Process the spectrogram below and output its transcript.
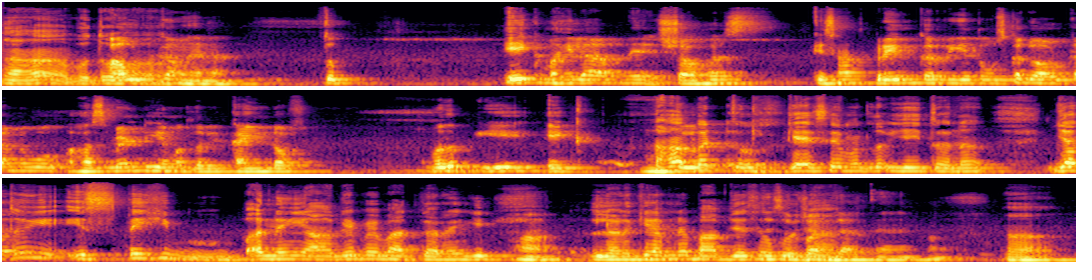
हाँ हाँ वो तो आउटकम है ना। तो एक महिला अपने शौहर के साथ प्रेम कर रही है तो उसका जो आउटकम है वो हस्बैंड ही है मतलब काइंड ऑफ़ मतलब ये एक हाँ मतलब बट कैसे मतलब यही तो है ना। या तो ये इस पे ही नहीं आगे पे बात कर रहे हैं कि हाँ। लड़के अपने बाप जैसे जैसे हो जाए। जाते हैं हाँ। हाँ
